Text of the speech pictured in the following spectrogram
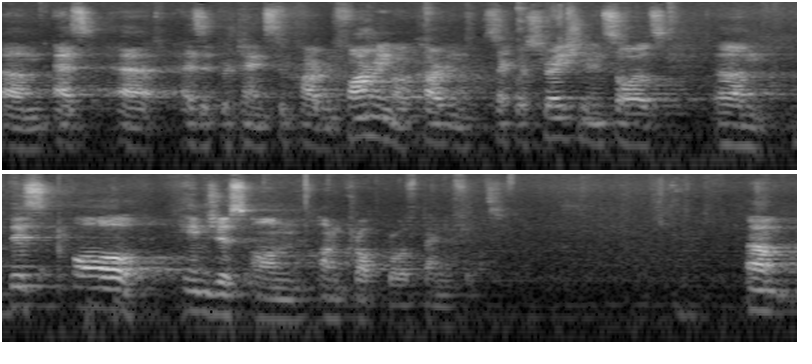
Um, as, uh, as it pertains to carbon farming or carbon sequestration in soils, um, this all hinges on, on crop growth benefits. Um,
